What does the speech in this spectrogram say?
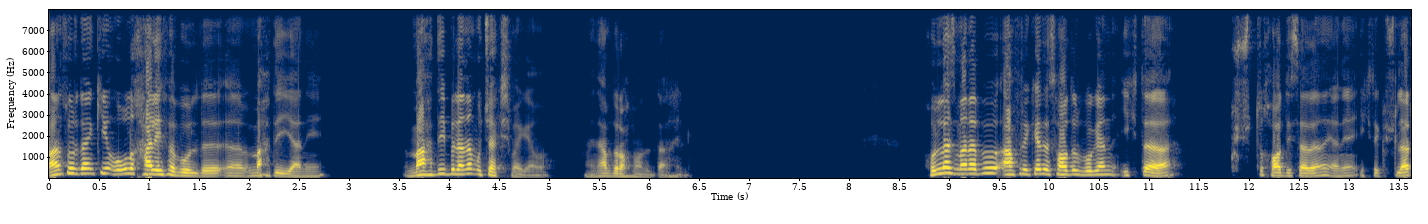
mansurdan keyin o'g'li xalifa bo'ldi e, mahdiy ya'ni mahdiy bilan ham u. Chakishmagan u abdurahmon darhil. Xullas mana bu afrikada sodir bo'lgan ikkita kuchli hodisadan ya'ni ikkita kuchlar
